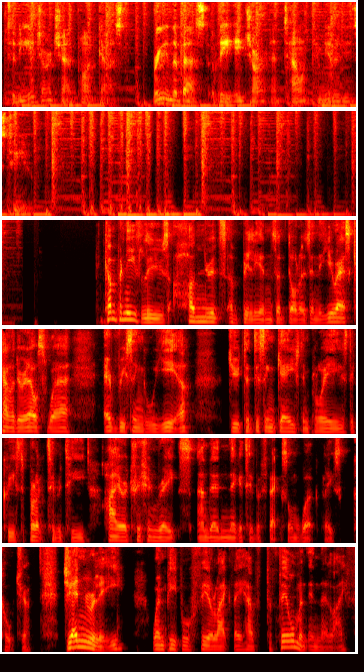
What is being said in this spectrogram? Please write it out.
to the HR Chat Podcast, bringing the best of the HR and talent communities to you. Companies lose hundreds of billions of dollars in the US, Canada, and elsewhere every single year due to disengaged employees, decreased productivity, higher attrition rates, and their negative effects on workplace culture. Generally, when people feel like they have fulfillment in their life,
